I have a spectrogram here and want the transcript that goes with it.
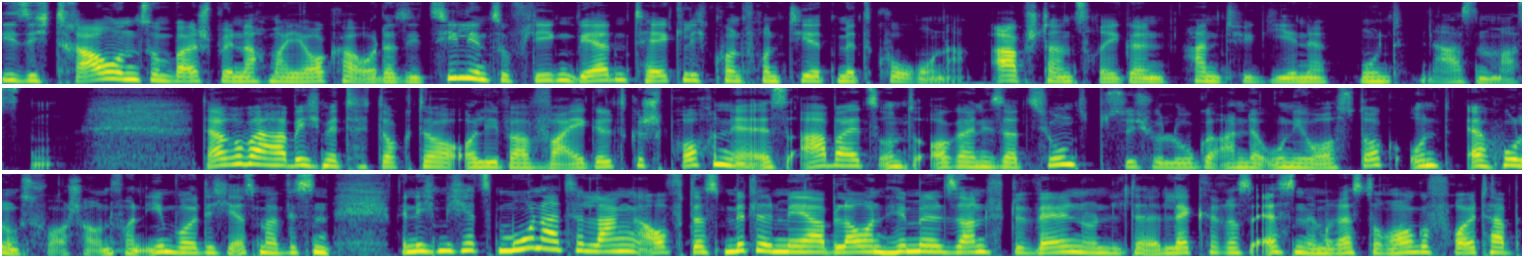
die sich trauen, zum Beispiel nach Mallorca oder Sizilien zu fliegen, werden täglich konfrontiert mit Corona. Abstandsregeln, Handhygiene, Mund-Nasenmasken. Darüber habe ich mit Dr. Oliver Weigelt gesprochen. Er ist Arbeits- und Organisationspsychologe an der Uni Rostock und Erholungsforscher. Und von ihm wollte ich erst mal wissen, wenn ich mich jetzt monatelang auf das Mittelmeer, blauen Himmel, sanfte Wellen und leckeres Essen im Restaurant gefreut habe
